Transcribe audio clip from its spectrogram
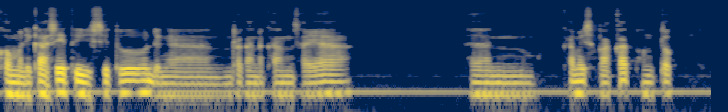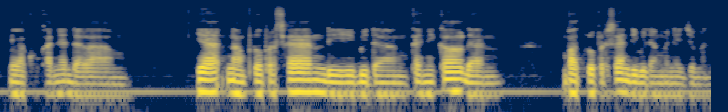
komunikasi di situ dengan rekan-rekan saya dan kami sepakat untuk melakukannya dalam, ya 60% di bidang technical dan 40% di bidang manajemen.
